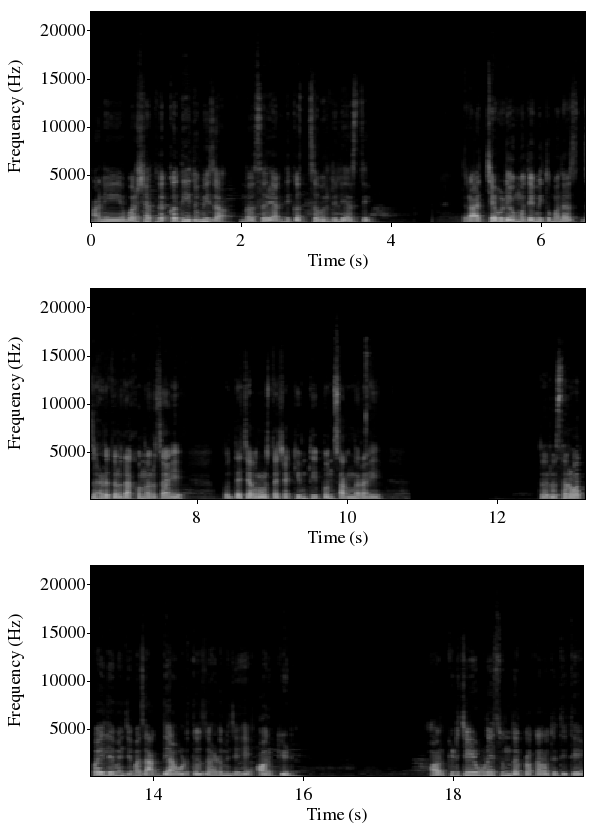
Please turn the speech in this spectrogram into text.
आणि वर्षातलं कधीही तुम्ही जा नर्सरी अगदी गच्च भरलेली असते. तर आजच्या व्हिडिओमध्ये मी तुम्हाला झाडं तर दाखवणारच आहे पण त्याच्याबरोबर त्याच्या किमती पण सांगणार आहे. तर सर्वात पहिले म्हणजे माझं अगदी आवडतं झाड म्हणजे हे ऑर्किड. ऑर्किडचे एवढे सुंदर प्रकार होते तिथे.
